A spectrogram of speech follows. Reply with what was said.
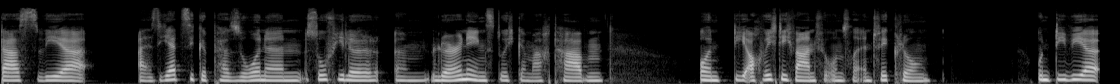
dass wir als jetzige Personen so viele ähm, Learnings durchgemacht haben und die auch wichtig waren für unsere Entwicklung und die wir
